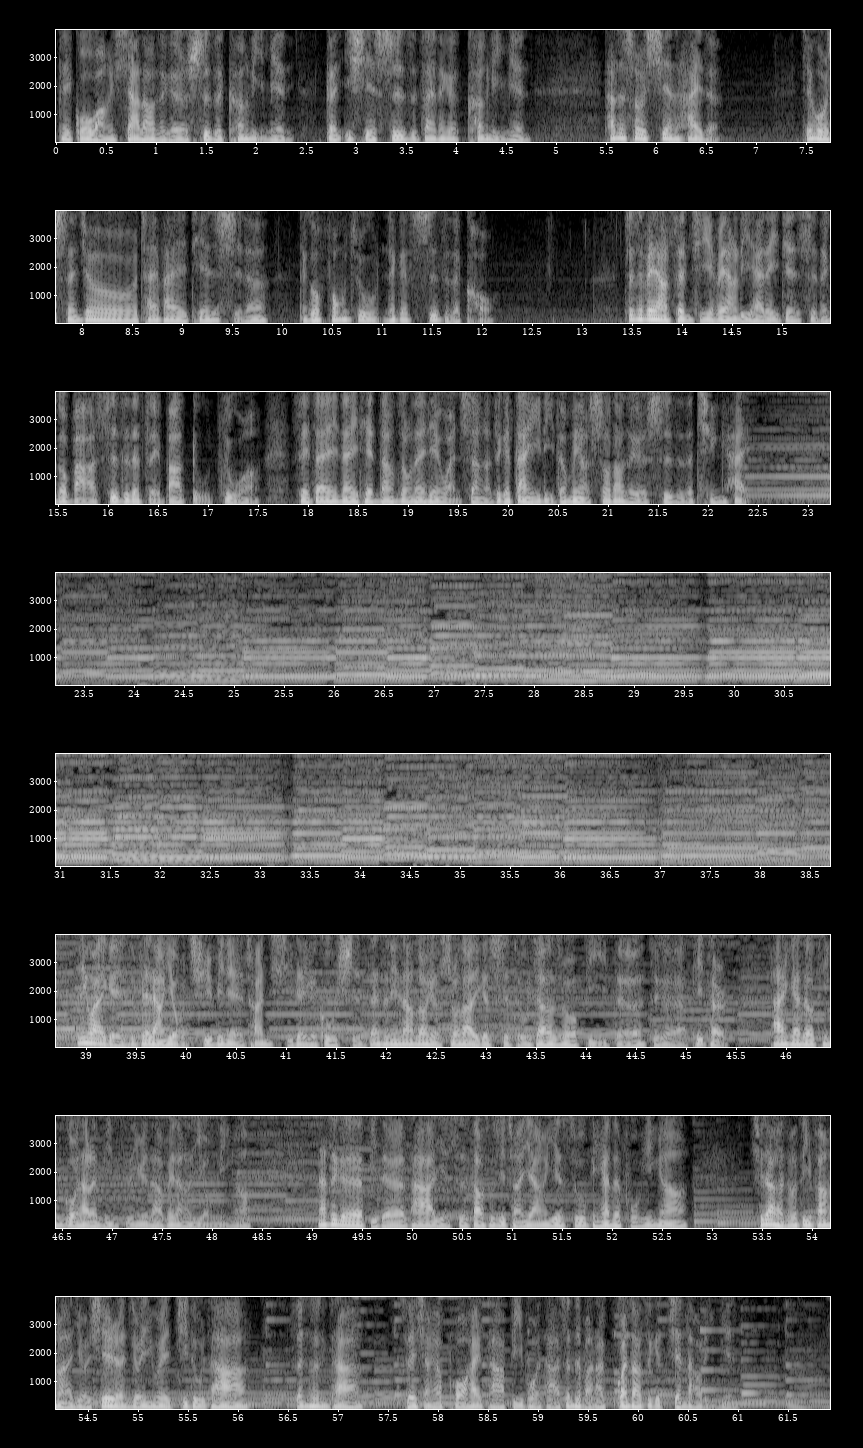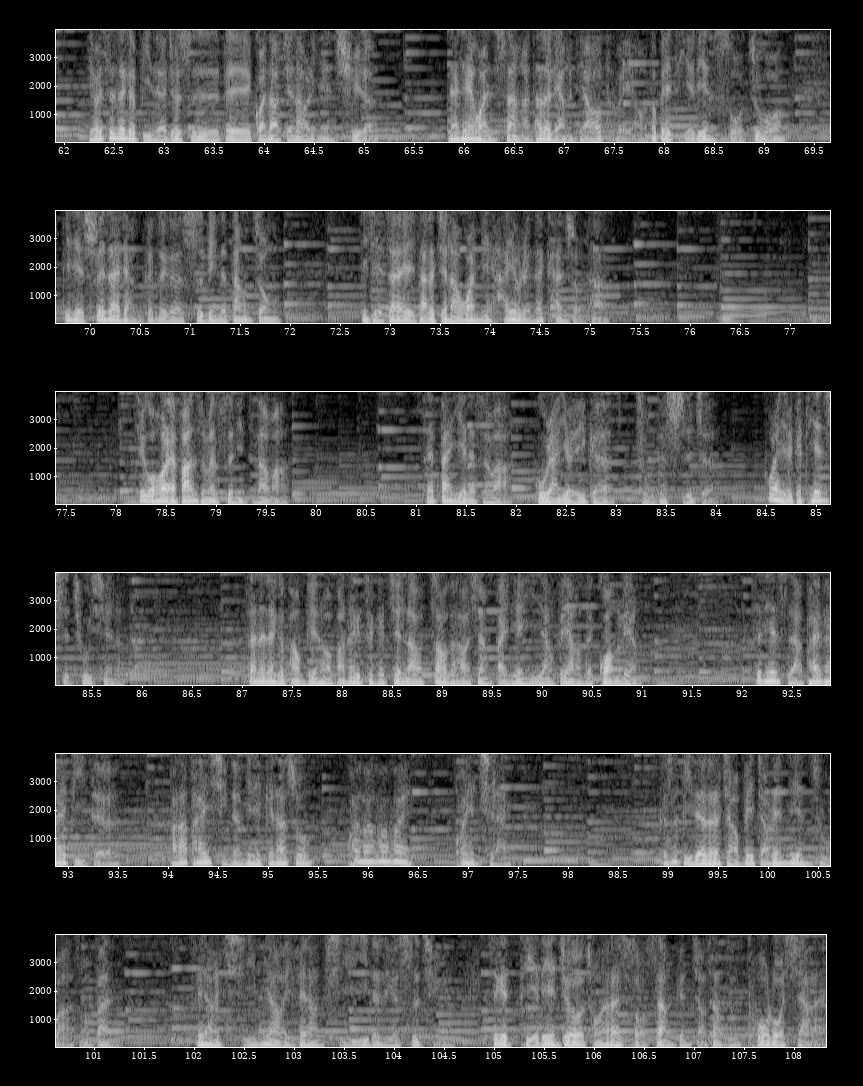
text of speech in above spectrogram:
被国王下到这个狮子坑里面，跟一些狮子在那个坑里面，他是受陷害的。结果神就差派天使呢，能够封住那个狮子的口，这是非常神奇也非常厉害的一件事，能够把狮子的嘴巴堵住啊！所以在那一天当中，那一天晚上啊，这个但以里都没有受到这个狮子的侵害。另外一个也是非常有趣并且传奇的一个故事，在圣经当中有说到一个使徒叫做彼得，这个 Peter，他应该都听过他的名字，因为他非常的有名啊。那这个彼得他也是到处去传扬耶稣平安的福音啊，去到很多地方啊，有些人就因为嫉妒他、憎恨他，所以想要迫害他、逼迫他，甚至把他关到这个监牢里面。有一次，这个彼得就是被关到监牢里面去了。那天晚上啊，他的两条腿哦都被铁链锁住哦，并且睡在两个这个士兵的当中，并且在他的监牢外面还有人在看守他。结果后来发生什么事，你知道吗？在半夜的时候啊，忽然有一个主的使者，忽然有一个天使出现了，站在那个旁边哈，把那个整个监牢照得好像白天一样，非常的光亮。这天使啊，拍拍彼得，把他拍醒了，并且跟他说。快快快快，快点起来！可是彼得的脚被脚链链住啊，怎么办？非常奇妙也非常奇异的这个事情，这个铁链就从他的手上跟脚上就脱落下来。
